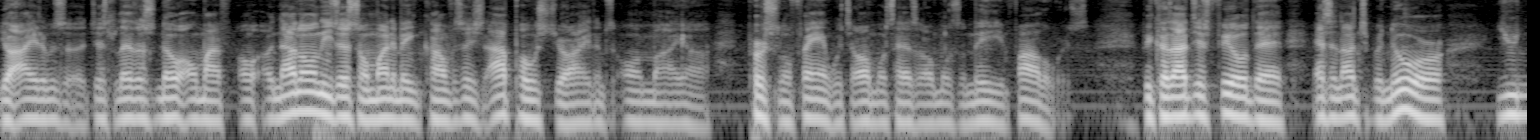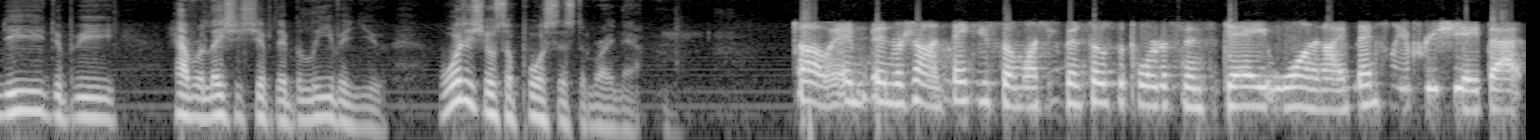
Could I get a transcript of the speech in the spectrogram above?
your items. Uh, just let us know on my uh, not only just on Money Making Conversation. I post your items on my uh, personal fan, which almost has almost a million followers, because I just feel that as an entrepreneur, you need to be have relationships that believe in you what is your support system right now? Oh, and, and Rushion, thank you so much. You've been so supportive since day one, and I immensely appreciate that.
